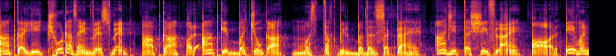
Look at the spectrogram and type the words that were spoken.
आपका ये छोटा सा इन्वेस्टमेंट आपका और आपके बच्चों का मुस्तकबिल बदल सकता है। आज ही तशरीफ़ लाएँ और ए वन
